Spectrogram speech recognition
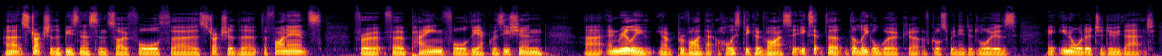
uh, structure the business and so forth, uh, structure the, the finance for for paying for the acquisition, uh, and really you know provide that holistic advice. Except the the legal work, uh, of course, we needed lawyers in order to do that.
